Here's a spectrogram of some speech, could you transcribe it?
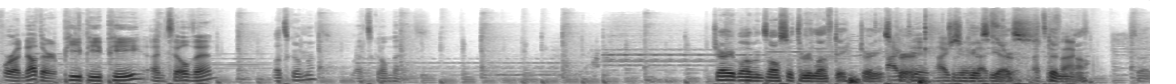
for another PPP. Until then, let's go Mets. Let's go Mets. Jerry Blevins also threw lefty during his I career. did. I just did. in case That's you guys That's didn't know. So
